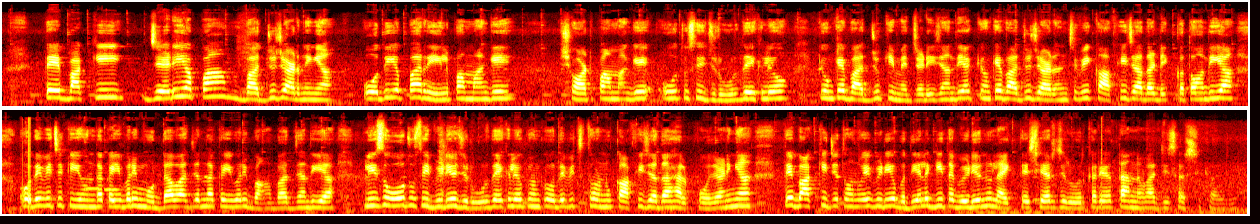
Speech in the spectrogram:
ਤੇ ਬਾਕੀ ਜਿਹੜੀ ਆਪਾਂ ਬਾਜੂ ਜੜਨੀ ਆ, ਉਹਦੀ ਆਪਾਂ ਰੀਲ ਪਾਵਾਂਗੇ ਸ਼ਾਰਟ ਪਾਵਾਂਗੇ, ਉਹ ਤੁਸੀਂ ਜ਼ਰੂਰ ਦੇਖ ਲਿਓ। ਕਿਉਂਕਿ ਬਾਜੂ ਕਿਵੇਂ ਜੜੀ ਜਾਂਦੀ ਆ, ਕਿਉਂਕਿ ਬਾਜੂ ਜੜਨ 'ਚ ਵੀ ਕਾਫੀ ਜ਼ਿਆਦਾ ਦਿੱਕਤ ਆਉਂਦੀ ਆ। ਉਹਦੇ ਵਿੱਚ ਕੀ ਹੁੰਦਾ, ਕਈ ਵਾਰੀ ਮੋਢਾ ਵੱਜ ਜਾਂਦਾ, ਕਈ ਵਾਰੀ ਬਾਹ ਵੱਜ ਜਾਂਦੀ ਆ। ਪਲੀਜ਼ ਉਹ ਤੁਸੀਂ ਵੀਡੀਓ ਜ਼ਰੂਰ ਦੇਖ ਲਿਓ, ਕਿਉਂਕਿ ਉਹਦੇ ਵਿੱਚ ਤੁਹਾਨੂੰ ਕਾਫੀ ਜ਼ਿਆਦਾ ਹੈਲਪ ਹੋ ਜਾਣੀ ਆ ਤੇ ਬਾਕੀ ਜੇ ਤੁਹਾਨੂੰ ਇਹ ਵੀਡੀਓ ਵਧੀਆ ਲੱਗੀ, ਤਾਂ ਵੀਡੀਓ ਨੂੰ ਲਾਈਕ ਤੇ ਸ਼ੇਅਰ ਜ਼ਰੂਰ ਕਰਿਓ। ਧੰਨਵਾਦ ਜੀ, ਸਤਿ ਸ਼੍ਰੀ ਅਕਾਲ ਜੀ।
